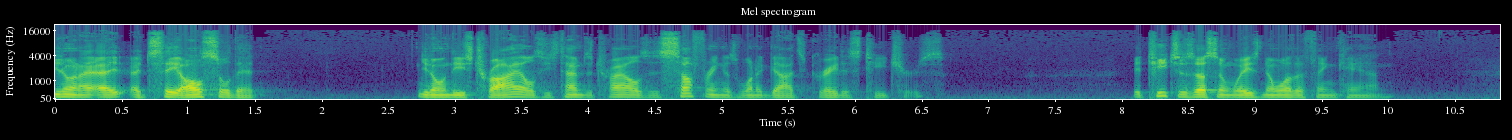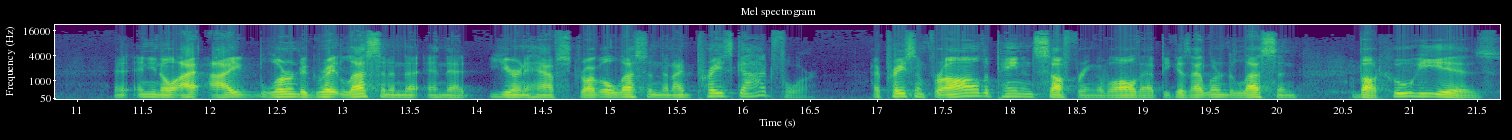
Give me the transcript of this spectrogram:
You know, and I, I'd say also that, you know, in these trials, these times of trials, is suffering is one of God's greatest teachers. It teaches us in ways no other thing can. And, and you know, I, I learned a great lesson in, the, in that year and a half struggle, lesson that I praise God for. I praise Him for all the pain and suffering of all that because I learned a lesson about who He is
